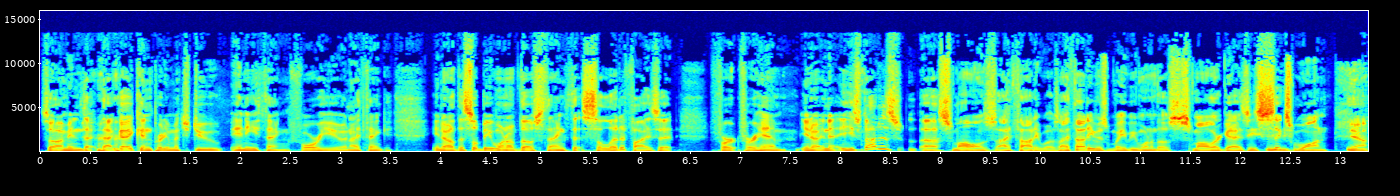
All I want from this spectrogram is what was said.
So I mean, that that guy can pretty much do anything for you, and I think you know this will be one of those things that solidifies it for for him. You know, and he's not as uh, small as I thought he was. I thought he was maybe one of those smaller guys. He's six one, Yeah.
